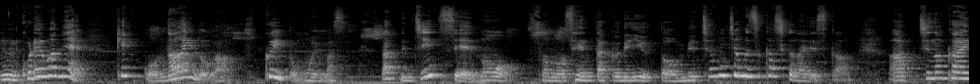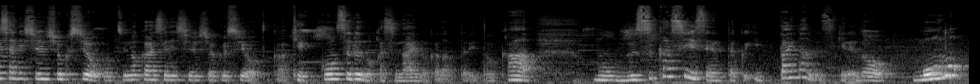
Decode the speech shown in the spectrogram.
うん、これはね結構難易度が低いと思います。だって人生のその選択で言うとめちゃめちゃ難しくないですか？あっちの会社に就職しようこっちの会社に就職しようとか結婚するのかしないのかだったりとかもう難しい選択いっぱいなんですけれど物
